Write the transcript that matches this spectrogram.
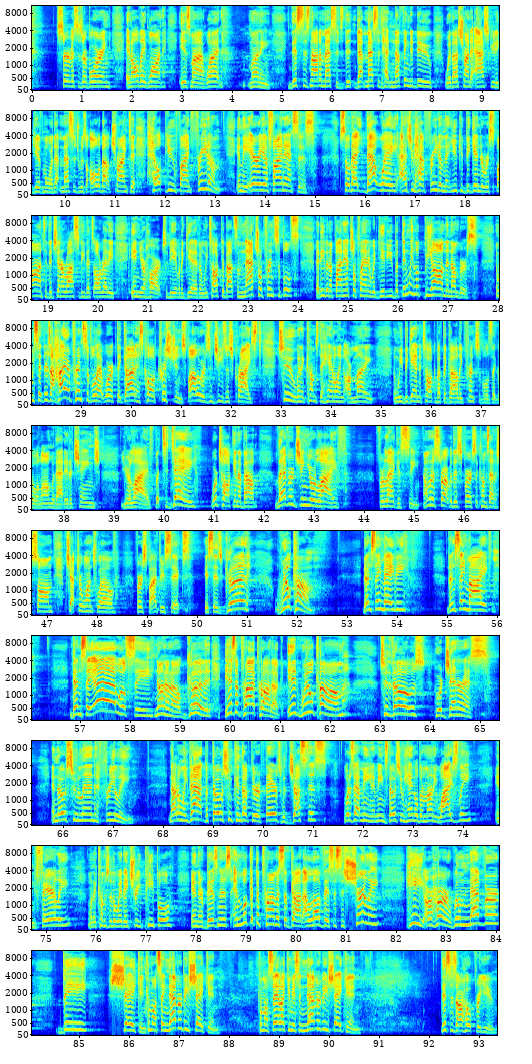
services are boring, and all they want is my what? money. This is not a message. That message had nothing to do with us trying to ask you to give more. That message was all about trying to help you find freedom in the area of finances. So that that way, as you have freedom, that you could begin to respond to the generosity that's already in your heart to be able to give. And we talked about some natural principles that even a financial planner would give you, but then we look beyond the numbers and we said there's a higher principle at work that God has called Christians, followers of Jesus Christ, to when it comes to handling our money. And we began to talk about the godly principles that go along with that. It'll change your life. But today, we're talking about leveraging your life for legacy. I want to start with this verse that comes out of Psalm chapter 112, verse 5 through 6. It says, Good will come. Doesn't say maybe, doesn't say might Doesn't say, ah, we'll see. No, no, no. Good is a byproduct. It will come to those who are generous and those who lend freely. Not only that, but those who conduct their affairs with justice. What does that mean? It means those who handle their money wisely and fairly when it comes to the way they treat people in their business. And look at the promise of God. I love this. It says, Surely he or her will never be shaken. Come on, say, never be shaken. Come on, say it like you mean. It. Say, never be shaken. This is our hope for you.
